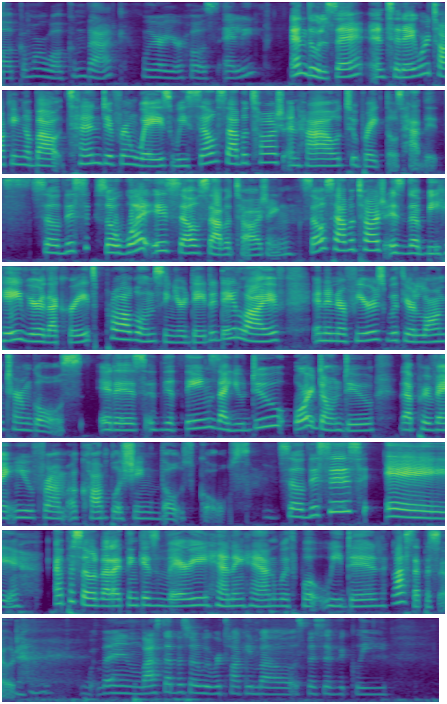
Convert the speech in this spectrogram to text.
welcome or welcome back. We are your hosts, Eli. and Dulce, and today we're talking about 10 different ways we self-sabotage and how to break those habits. So this so what is self-sabotaging? Self-sabotage is the behavior that creates problems in your day-to-day life and interferes with your long-term goals. It is the things that you do or don't do that prevent you from accomplishing those goals. So this is a episode that I think is very hand in hand with what we did last episode. In last episode, we were talking about specifically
